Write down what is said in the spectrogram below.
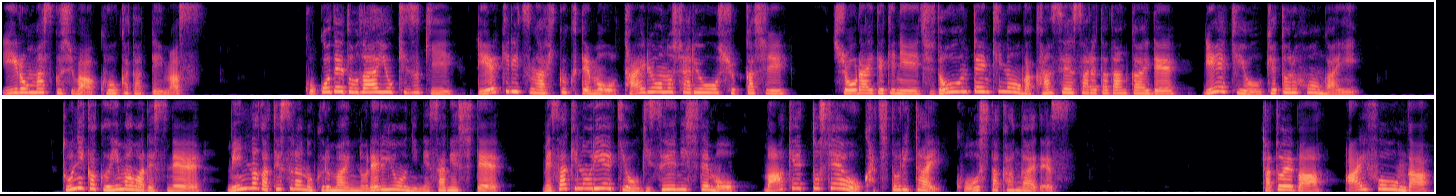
イーロン・マスク氏はこう語っています。ここで土台を築き、利益率が低くても大量の車両を出荷し、将来的に自動運転機能が完成された段階で利益を受け取る方がいい。とにかく今はですね、みんながテスラの車に乗れるように値下げして、目先の利益を犠牲にしてもマーケットシェアを勝ち取りたい、こうした考えです。例えば iPhone が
